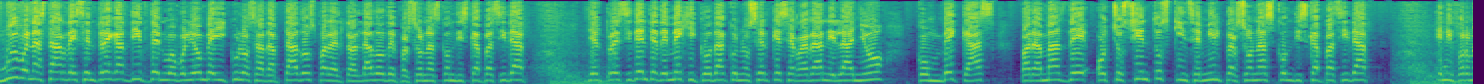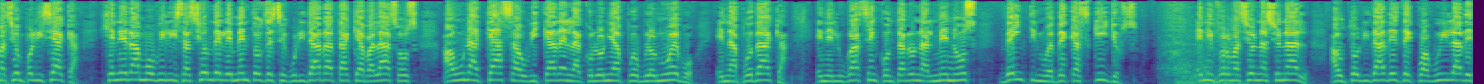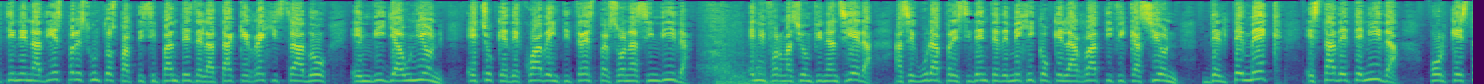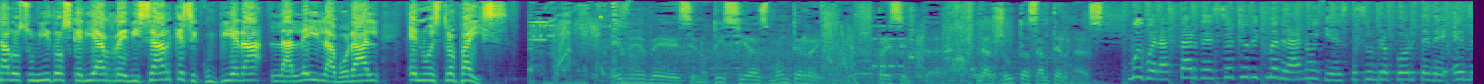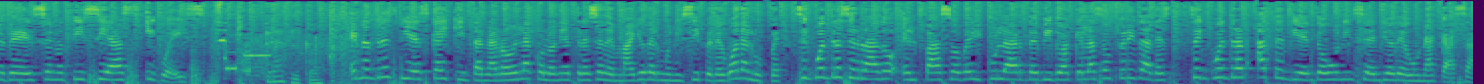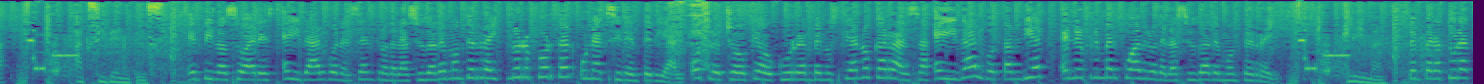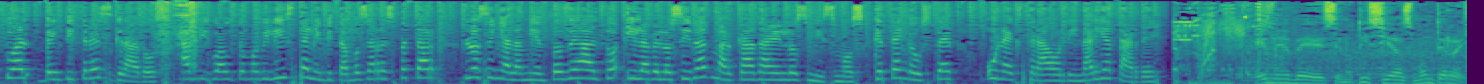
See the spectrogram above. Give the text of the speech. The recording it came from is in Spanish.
Muy buenas tardes. Entrega DIF de Nuevo León vehículos adaptados para el traslado de personas con discapacidad. Y el presidente de México da a conocer que cerrarán el año con becas para más de 815 mil personas con discapacidad. En información policiaca, genera movilización de elementos de seguridad, ataque a balazos a una casa ubicada en la colonia Pueblo Nuevo, en Apodaca. En el lugar se encontraron al menos 29 casquillos. En información nacional, autoridades de Coahuila detienen a 10 presuntos participantes del ataque registrado en Villa Unión, hecho que dejó a 23 personas sin vida. En información financiera, asegura presidente de México que la ratificación del TEMEC está detenida porque Estados Unidos quería revisar que se cumpliera la ley laboral en nuestro país. MBS Noticias Monterrey presenta Las Rutas Alternas. Muy buenas tardes, soy Judith Medrano y este es un reporte de MBS Noticias y Waze. Tráfico. En Andrés Viesca y Quintana Roo, en la colonia 13 de mayo del municipio de Guadalupe, se encuentra cerrado el paso vehicular debido a que las autoridades se encuentran atendiendo un incendio de una casa. Accidentes. En Pino Suárez e Hidalgo, en el centro de la ciudad de Monterrey, nos reportan un accidente vial. Otro choque ocurre en Venustiano Carranza e Hidalgo también en el primer cuadro de la ciudad de Monterrey. Clima. Temperatura actual 23 grados. Amigo automovilista, le invitamos a respetar los señalamientos de alto y la velocidad marcada en los mismos. Que tenga usted una extraordinaria tarde. MBS Noticias Monterrey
